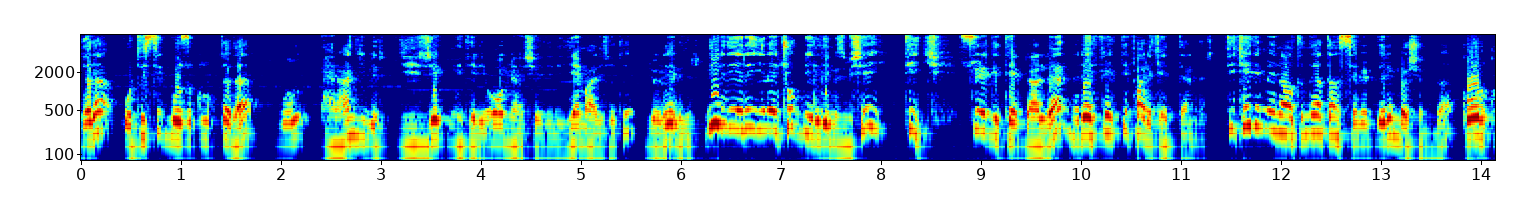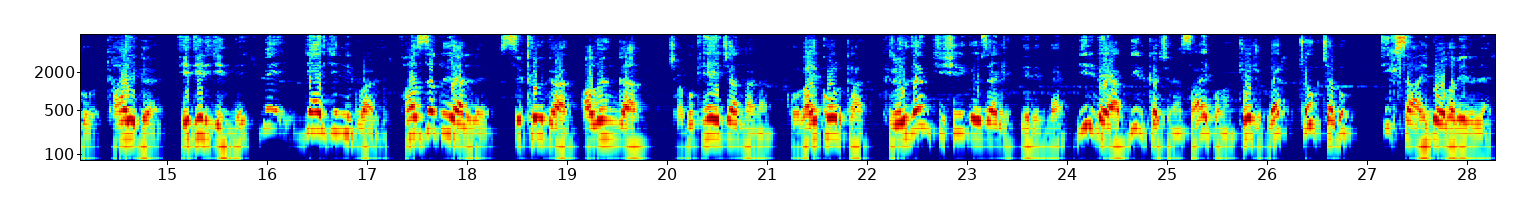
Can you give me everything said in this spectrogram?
ya da otistik bozuklukta da bu herhangi bir yiyecek niteliği olmayan şeyleri yeme hareketi görülebilir. Bir diğeri yine çok bildiğimiz bir şey tik. Sürekli tekrarlayan reflektif hareketlerdir. Tik edinmenin altında yatan sebeplerin başında korku, kaygı, tedirginlik ve gerginlik vardır. Fazla duyarlı, sıkılgan, alıngan, çabuk heyecanlanan, kolay korkan, kırılgan kişilik özelliklerinden bir veya birkaçına sahip olan çocuklar çok çabuk tik sahibi olabilirler.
